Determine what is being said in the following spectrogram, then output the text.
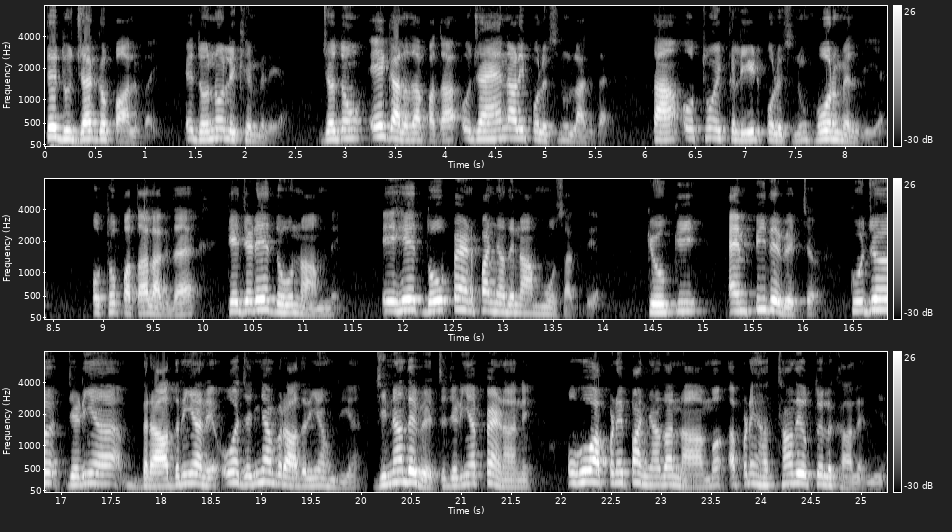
ਤੇ ਦੂਜਾ ਗੋਪਾਲ ਬਾਈ। ਇਹ ਦੋਨੋਂ ਲਿਖੇ ਮਿਲੇ ਆ। ਜਦੋਂ ਇਹ ਗੱਲ ਦਾ ਪਤਾ ਉਜੈਨ ਵਾਲੀ ਪੁਲਿਸ ਨੂੰ ਲੱਗਦਾ ਤਾਂ ਉੱਥੋਂ ਇੱਕ ਲੀਡ ਪੁਲਿਸ ਨੂੰ ਹੋਰ ਮਿਲਦੀ ਹੈ। ਉੱਥੋਂ ਪਤਾ ਲੱਗਦਾ ਹੈ ਕਿ ਜਿਹੜੇ ਦੋ ਨਾਮ ਨੇ, ਇਹ ਦੋ ਭੈਣ ਭਾਈਆਂ ਦੇ ਨਾਮ ਹੋ ਸਕਦੇ ਆ। ਕਿਉਂਕਿ ਐਮਪੀ ਦੇ ਵਿੱਚ ਕੁਝ ਜਿਹੜੀਆਂ ਬਰਾਦਰੀਆਂ ਨੇ, ਉਹ ਅਜਿਹੀਆਂ ਬਰਾਦਰੀਆਂ ਹੁੰਦੀਆਂ, ਜਿਨ੍ਹਾਂ ਦੇ ਵਿੱਚ ਜਿਹੜੀਆਂ ਭੈਣਾਂ ਨੇ, ਉਹ ਆਪਣੇ ਭਾਈਆਂ ਦਾ ਨਾਮ ਆਪਣੇ ਹੱਥਾਂ ਦੇ ਉੱਤੇ ਲਿਖਾ ਲੈਂਦੀਆਂ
